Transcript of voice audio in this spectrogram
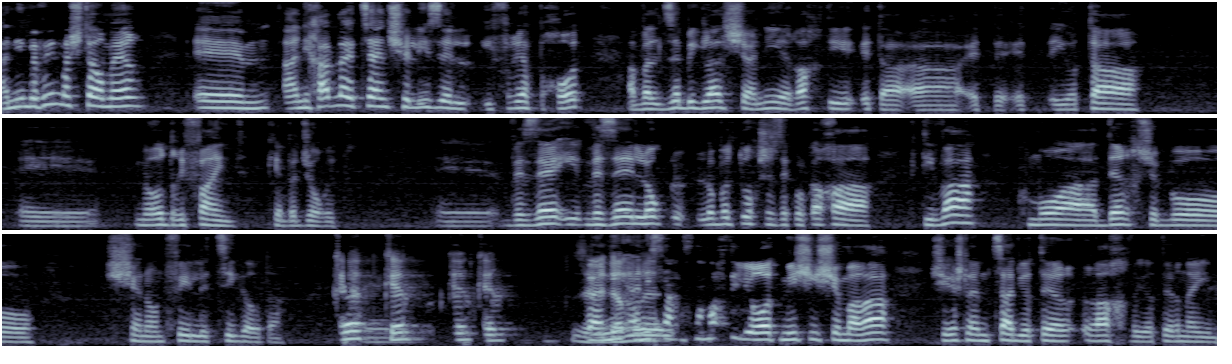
אני מבין מה שאתה אומר, אמ, אני חייב לציין שלי זה הפריע פחות, אבל זה בגלל שאני הערכתי את היותה אה, מאוד refined כבג'ורית. אה, וזה, וזה לא, לא בטוח שזה כל כך הכתיבה, כמו הדרך שבו שנון פיל הציגה אותה. כן, אה, כן, כן, כן. ואני גם... אני שמחתי לראות מישהי שמראה שיש להם צד יותר רך ויותר נעים.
